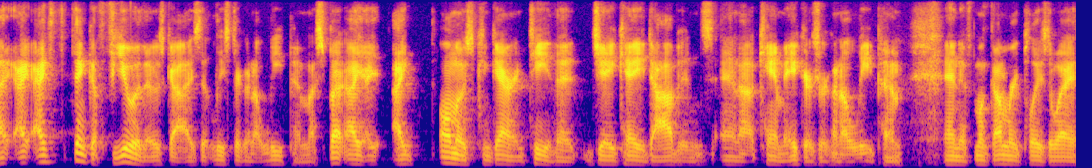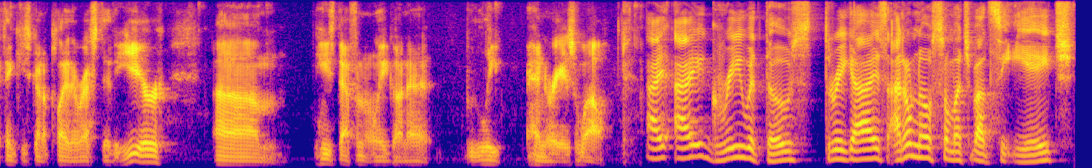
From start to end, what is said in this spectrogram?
I, I, I think a few of those guys at least are going to leap him. I, spe- I, I, I almost can guarantee that J.K. Dobbins and uh, Cam Akers are going to leap him. And if Montgomery plays the way I think he's going to play the rest of the year, um, he's definitely going to leap Henry as well. I, I agree with those three guys. I don't know so much about CEH.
